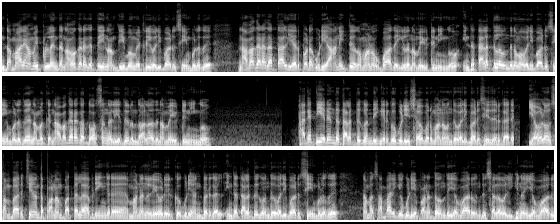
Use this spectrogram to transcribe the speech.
இந்த மாதிரி அமைப்புள்ள இந்த நவகிரகத்தை நாம் தீபமேற்றி வழிபாடு செய்யும் பொழுது நவகிரகத்தால் ஏற்படக்கூடிய அனைத்து விதமான உபாதைகளும் நம்மை விட்டு நீங்கும். இந்த தளத்தில் வந்து நம்ம வழிபாடு செய்யும் பொழுது நமக்கு நவகிரக தோஷங்கள் எது இருந்தாலும் அது நம்மை விட்டு நீங்கும். அகத்தியர் இந்த தளத்துக்கு வந்து இங்கே இருக்கக்கூடிய சிவபெருமானை வந்து வழிபாடு செய்திருக்காரு. எவ்வளோ சம்பாரிச்சும் அந்த பணம் பத்தலை அப்படிங்கிற மனநிலையோடு இருக்கக்கூடிய அன்பர்கள் இந்த தளத்துக்கு வந்து வழிபாடு செய்யும் பொழுது நம்ம சம்பாதிக்கக்கூடிய பணத்தை வந்து எவ்வாறு வந்து செலவழிக்கணும் எவ்வாறு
